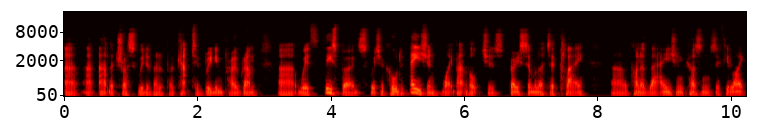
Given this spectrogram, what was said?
uh, at, the Trust, we develop a captive breeding program uh, with these birds, which are called Asian white-backed vultures, very similar to clay, uh, kind of their Asian cousins, if you like.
